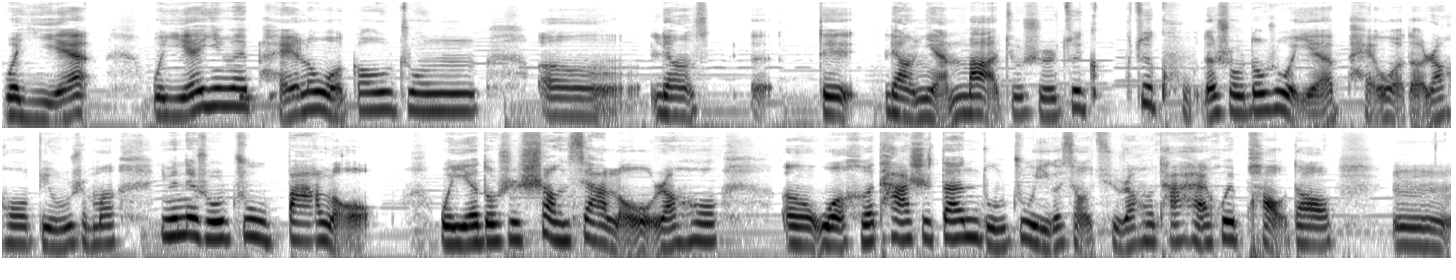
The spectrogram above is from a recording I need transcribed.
我爷，我爷因为陪了我高中，呃两呃得两年吧，就是最最苦的时候都是我爷爷陪我的。然后比如什么，因为那时候住八楼，我爷爷都是上下楼，然后嗯、我和他是单独住一个小区，然后他还会跑到嗯。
